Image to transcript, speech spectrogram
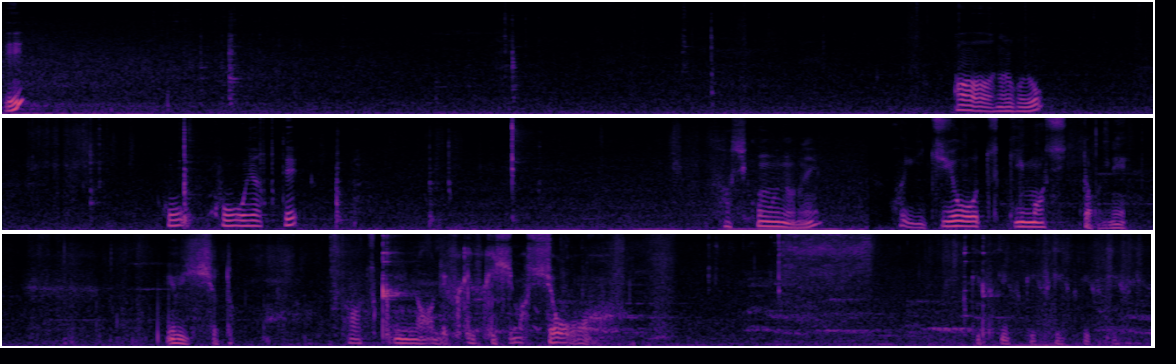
え？ああなるほど。こうこうやって。差し込むのね。はい一応つきましたね。よいしょと。パーツクリーナーで拭き拭きしましょう。ふきふきふきふきふきふき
